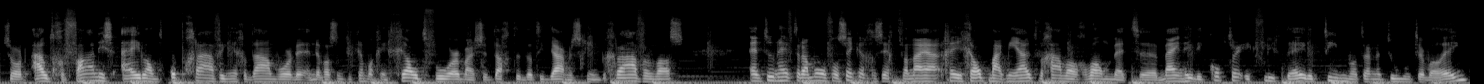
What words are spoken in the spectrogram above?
soort oud gevangeniseiland opgravingen gedaan worden. En er was natuurlijk helemaal geen geld voor, maar ze dachten dat hij daar misschien begraven was. En toen heeft Ramon Fonseca gezegd van, nou ja, geen geld maakt niet uit. We gaan wel gewoon met eh, mijn helikopter. Ik vlieg het hele team wat er naartoe moet er wel heen.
